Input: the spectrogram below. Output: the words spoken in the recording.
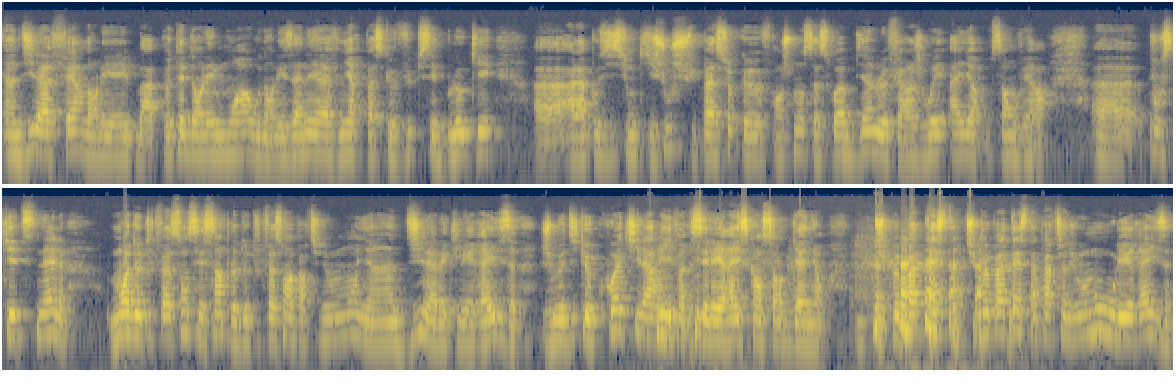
un, deal à faire dans les bah, peut-être dans les mois ou dans les années à venir parce que vu que c'est bloqué euh, à la position qui joue, je suis pas sûr que franchement ça soit bien de le faire jouer ailleurs. Ça on verra. Euh, pour ce qui est de Snell, moi, de toute façon, c'est simple. De toute façon, à partir du moment où il y a un deal avec les Rays, je me dis que quoi qu'il arrive, c'est les Rays qui en sortent gagnants. Tu peux pas tester, tu peux pas tester à partir du moment où les Rays,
